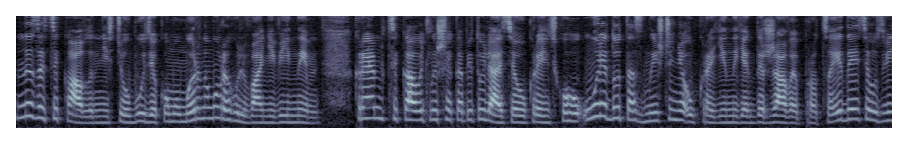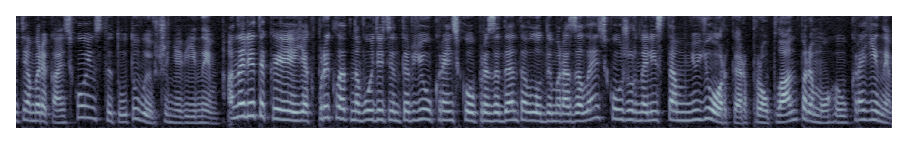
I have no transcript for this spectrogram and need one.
незацікавленість у будь-якому мирному врегулюванні війни. Кремль цікавить лише капітуляція українського уряду та знищення України як держави. Про це йдеться у звіті Американського інституту вивчення війни. Аналітики, як приклад, наводять інтерв'ю українського президента Володимира Зеленського журналістам Нью-Йоркер про план перемоги України.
